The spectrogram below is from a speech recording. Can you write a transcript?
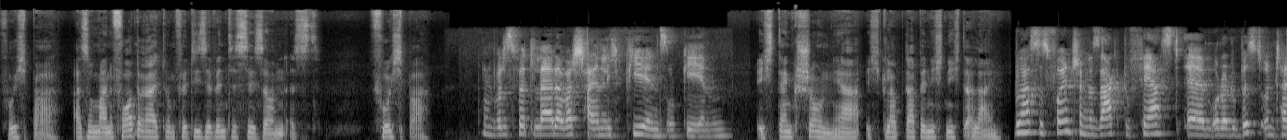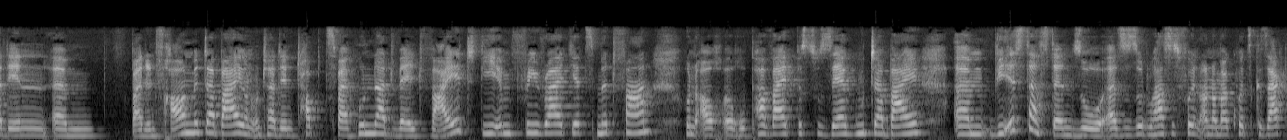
Furchtbar. Also meine Vorbereitung für diese Wintersaison ist furchtbar. Aber das wird leider wahrscheinlich vielen so gehen. Ich denke schon, ja. Ich glaube, da bin ich nicht allein. Du hast es vorhin schon gesagt, du fährst ähm, oder du bist unter den ähm, bei den Frauen mit dabei und unter den Top 200 weltweit, die im Freeride jetzt mitfahren und auch europaweit bist du sehr gut dabei. Ähm, wie ist das denn so? Also so, du hast es vorhin auch noch mal kurz gesagt,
